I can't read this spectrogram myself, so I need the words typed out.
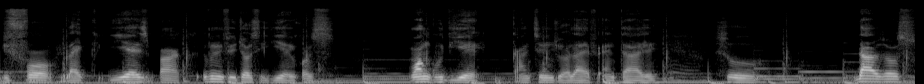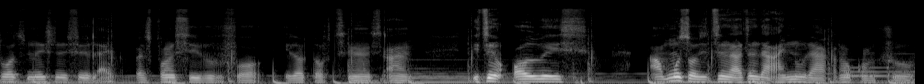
before, like years back, even if it's just a year, because one good year can change your life entirely. Yeah. So that's just what makes me feel like responsible for a lot of things and it's always and most of the things I think that I know that I cannot control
